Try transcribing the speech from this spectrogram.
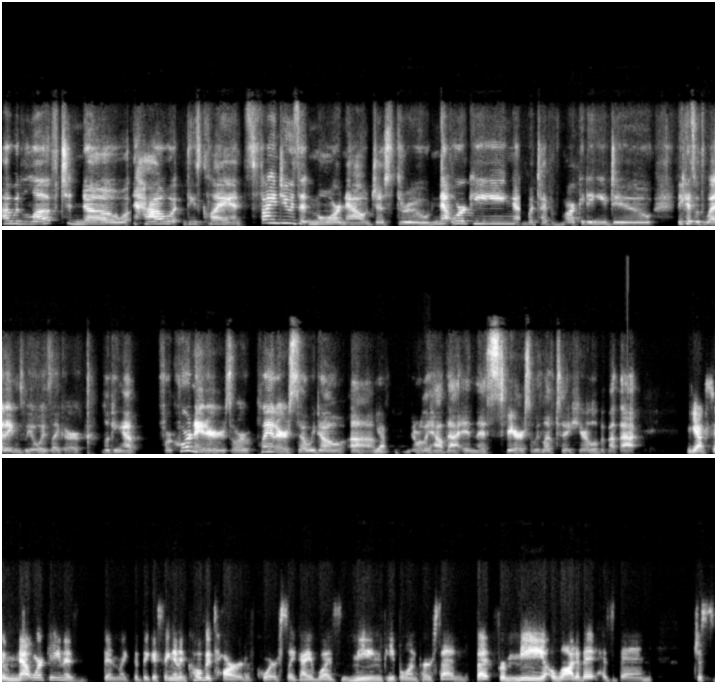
I would love to know how these clients find you. Is it more now just through networking? What type of marketing you do? Because with weddings, we always like are looking at for coordinators or planners. So we don't um yeah. we don't really have that in this sphere. So we'd love to hear a little bit about that. Yeah. So networking has been like the biggest thing. And then COVID's hard, of course. Like I was meeting people in person. But for me, a lot of it has been just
